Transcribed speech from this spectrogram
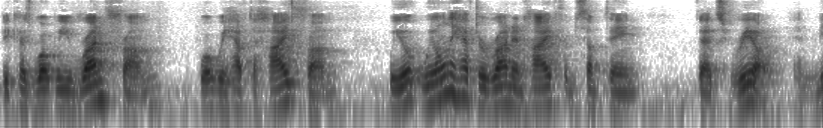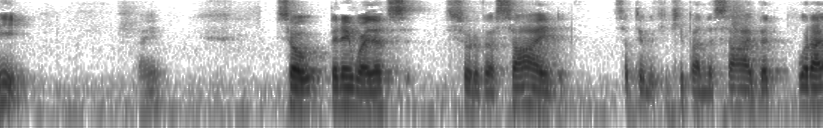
because what we run from, what we have to hide from, we, we only have to run and hide from something that's real and me, right? So, but anyway, that's sort of a side, something we can keep on the side. But what I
